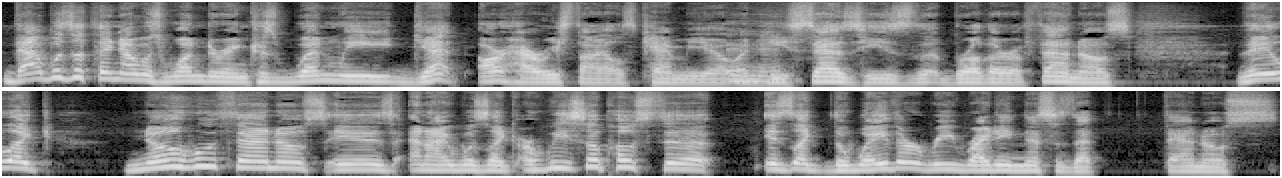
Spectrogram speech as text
that was a thing I was wondering because when we get our Harry Styles cameo and he says he's the brother of Thanos, they like know who Thanos is, and I was like, are we supposed to? Is like the way they're rewriting this is that Thanos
